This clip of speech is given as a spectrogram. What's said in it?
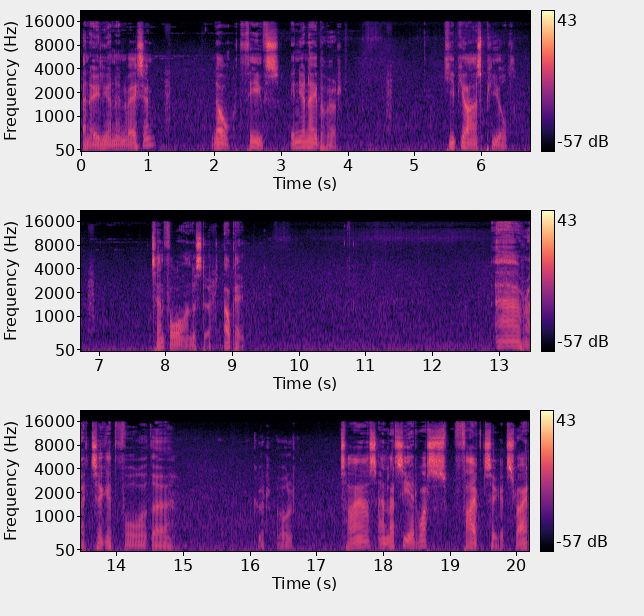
An alien invasion? No, thieves. In your neighborhood. Keep your eyes peeled. 10-4, understood. Okay. Alright, ticket for the good old tires. And let's see, it was five tickets, right?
